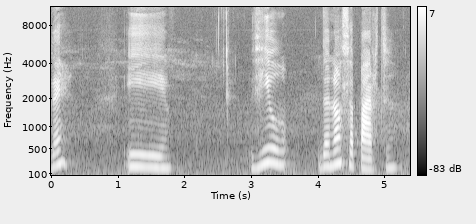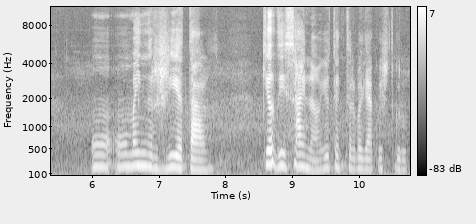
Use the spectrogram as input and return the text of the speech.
né? E viu da nossa parte um, uma energia tal que ele disse: Ai não, eu tenho que trabalhar com este grupo.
